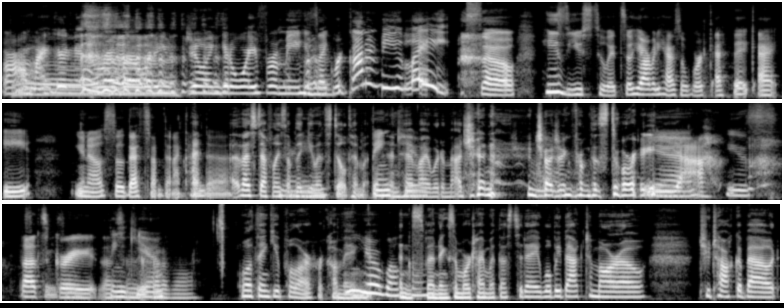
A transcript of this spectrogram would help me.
Oh my goodness, River, what are you doing? Get away from me. He's like, We're going to be late. So he's used to it. So he already has a work ethic at eight, you know, so that's something I kind of. Uh, that's definitely something you instilled him Thank in him. I would imagine, judging from the story. Yeah. He's. That's crazy. great. That's Thank you. Well, thank you, Pilar, for coming You're welcome. and spending some more time with us today. We'll be back tomorrow to talk about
